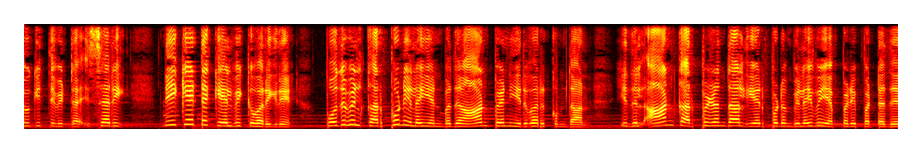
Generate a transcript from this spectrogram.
யூகித்து விட்டாய். சரி நீ கேட்ட கேள்விக்கு வருகிறேன். பொதுவில் கற்பு நிலை என்பது ஆண் பெண் இருவருக்கும் தான். இதில் ஆண் கற்பிழந்தால் ஏற்படும் விளைவு எப்படிப்பட்டது?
